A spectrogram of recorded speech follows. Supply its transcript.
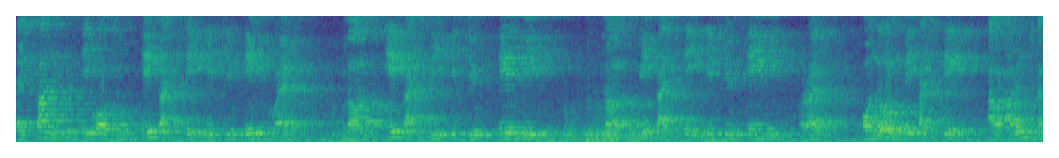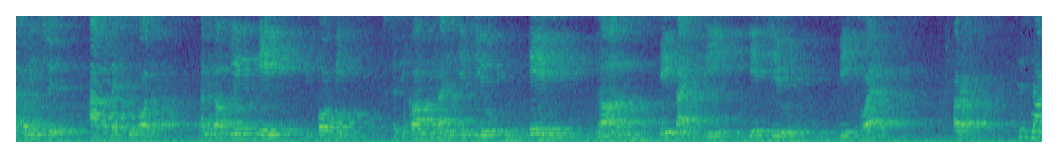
Expand this is equal to A times A gives you A squared plus A times B gives you AB plus B times A gives you AB. Alright? Although it's B times A, I'll arrange it according to alphabetical order. That means I'll place A before B. So it becomes this gives you AB plus B times B gives you B squared. Alright. This is now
